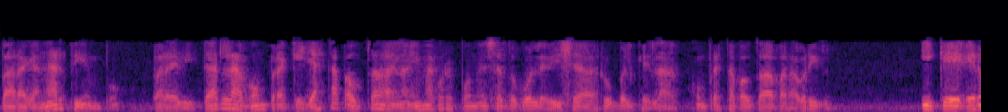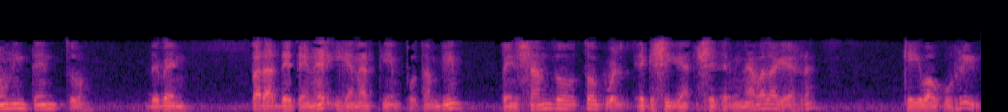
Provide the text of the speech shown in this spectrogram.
para ganar tiempo, para evitar la compra que ya está pautada en la misma correspondencia. Tocqueville le dice a Rubel que la compra está pautada para abril y que era un intento de Ben para detener y ganar tiempo. También pensando Tocqueville de que si se terminaba la guerra, ¿qué iba a ocurrir?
